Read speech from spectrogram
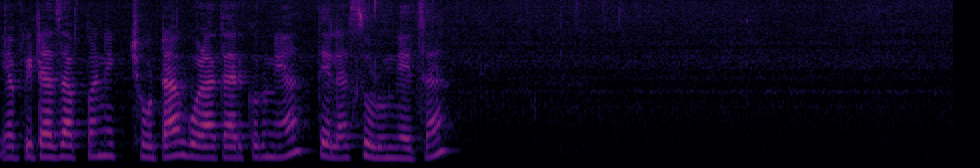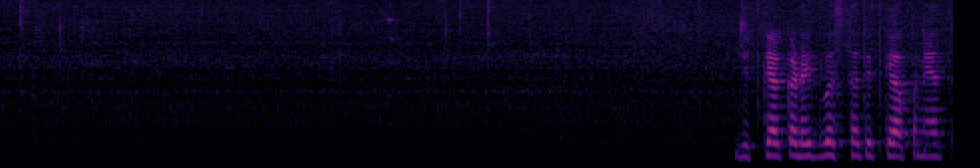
या पिठाचा आपण एक छोटा गोळा तयार करून या तेलात सोडून घ्यायचा जितक्या कढईत बसतात तितक्या आपण यात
